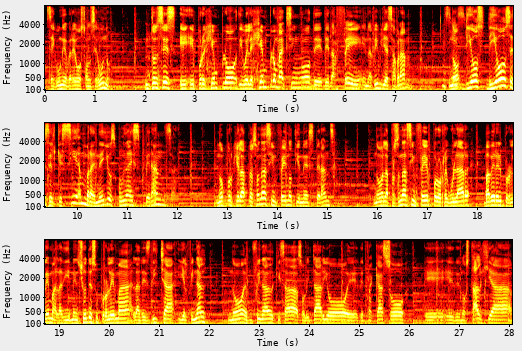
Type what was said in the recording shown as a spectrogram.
según Hebreos 11.1. Entonces, eh, por ejemplo, digo, el ejemplo máximo de, la fe en la Biblia es Abraham. no, Dios, Dios es el que siembra en ellos una esperanza. No porque la persona sin fe no tiene esperanza. No, la persona sin fe por lo regular va a ver el problema, la dimensión de su problema, la desdicha y el final. ¿No? Un final quizá solitario, eh, de fracaso, eh, eh, de nostalgia,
